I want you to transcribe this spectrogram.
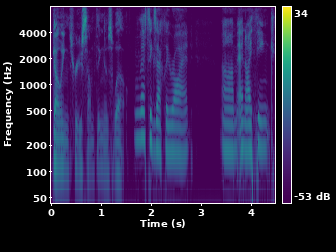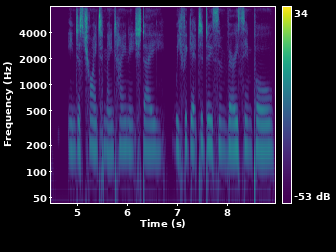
going through something as well. Well, that's exactly right. Um, and I think in just trying to maintain each day, we forget to do some very simple,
